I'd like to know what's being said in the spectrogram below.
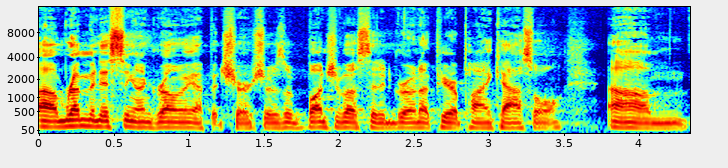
um, reminiscing on growing up at church. There was a bunch of us that had grown up here at Pine Castle. Um,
